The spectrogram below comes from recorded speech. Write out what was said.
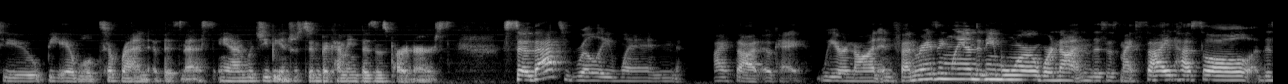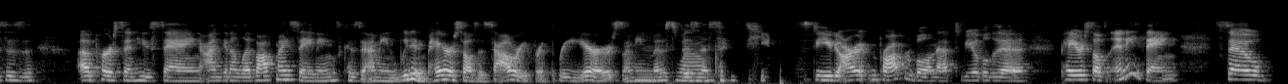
to be able to run a business. And would you be interested in becoming business partners? So that's really when I thought, okay, we are not in fundraising land anymore. We're not in this is my side hustle. This is a person who's saying, I'm going to live off my savings. Because, I mean, we didn't pay ourselves a salary for three years. I mean, mm, most wow. businesses, you aren't profitable enough to be able to pay yourself anything. So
